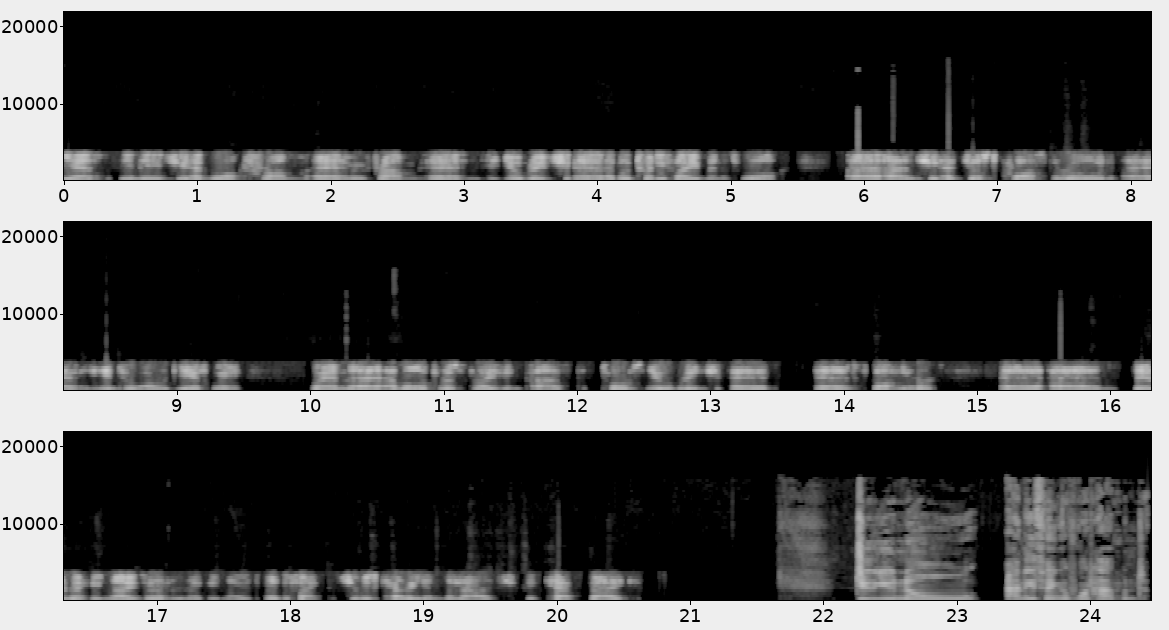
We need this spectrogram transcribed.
Yes, indeed. She had walked from uh, from uh, Newbridge, uh, about 25 minutes walk, uh, and she had just crossed the road uh, into our gateway when a motorist driving past towards Newbridge spotted her uh, and they recognised her, recognised by the fact that she was carrying the large cap bag. Do you know anything of what happened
